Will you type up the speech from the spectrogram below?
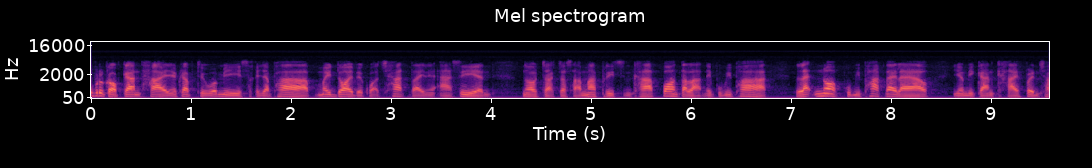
ผู้ประกอบการไทยนะครับถือว่ามีศักยภาพไม่ด้อยไปกว่าชาติใดในอาเซียน นอกจากจะสามารถผลิตสินค้าป้อนตลาดในภูมิภาค และนอกภูมิภาคได้แล้ว ยังมีการขายแฟรนไช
